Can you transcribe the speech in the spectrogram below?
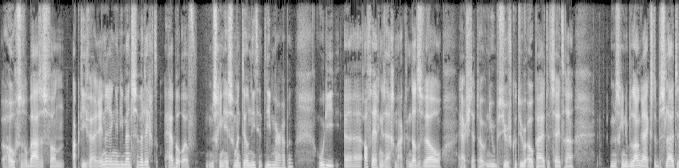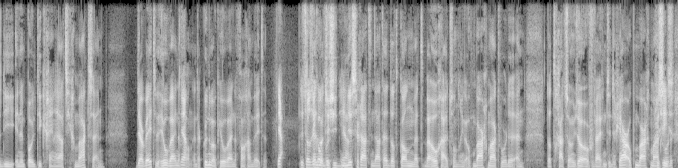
Hoogstens op basis van actieve herinneringen die mensen wellicht hebben. Of misschien instrumenteel niet, niet meer hebben, hoe die uh, afwegingen zijn gemaakt. En dat is wel, ja, als je het hebt over nieuwe bestuurscultuur, openheid, et cetera, misschien de belangrijkste besluiten die in een politieke generatie gemaakt zijn, daar weten we heel weinig Ja. van. En daar kunnen we ook heel weinig van gaan weten. Ja, dus als ik en over- dus die ja. ministerraad inderdaad, hè, dat kan met bij hoge uitzondering openbaar gemaakt worden. En dat gaat sowieso over 25 jaar openbaar gemaakt Precies. worden.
